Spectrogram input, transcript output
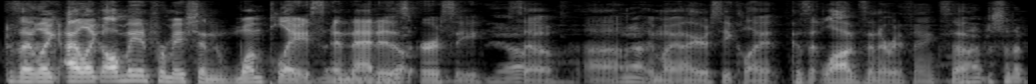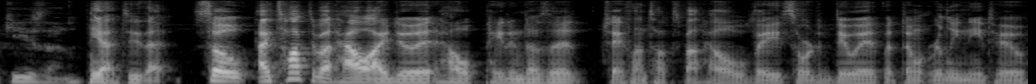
Because I like I like all my information in one place, and that is Yep. ERC. Yep. So uh, in my IRC client, because it logs and everything. So I'll have to set up keys then. yeah, do that. So I talked about how I do it, how Peyton does it. Jathan talks about how they sort of do it, but don't really need to.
